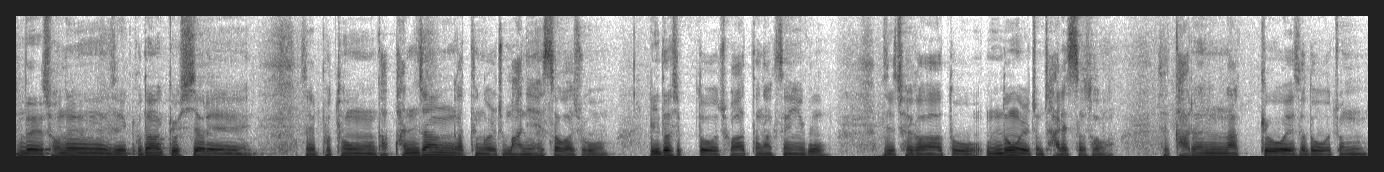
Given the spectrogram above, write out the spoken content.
네, 저는 이제 고등학교 시절에 이제 보통 다 반장 같은 걸 좀 많이 했어가지고 리더십도 좋았던 학생이고 이제 제가 또 운동을 좀 잘했어서 다른 학교에서도 좀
